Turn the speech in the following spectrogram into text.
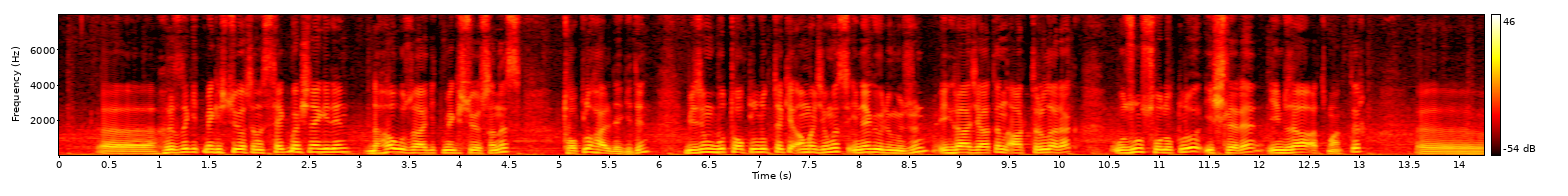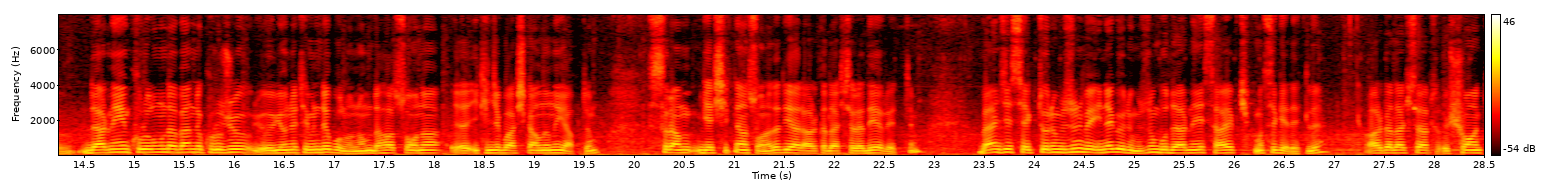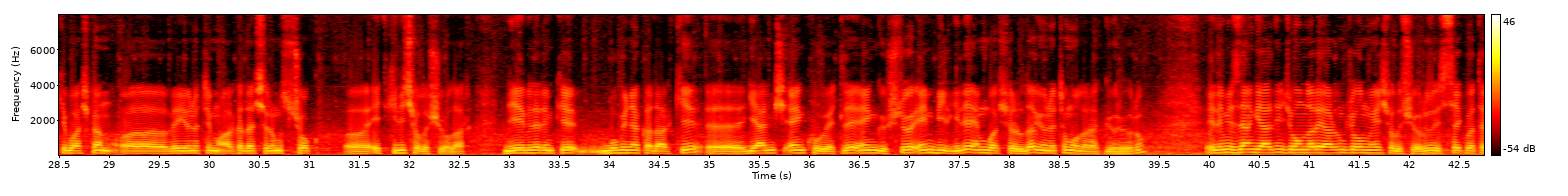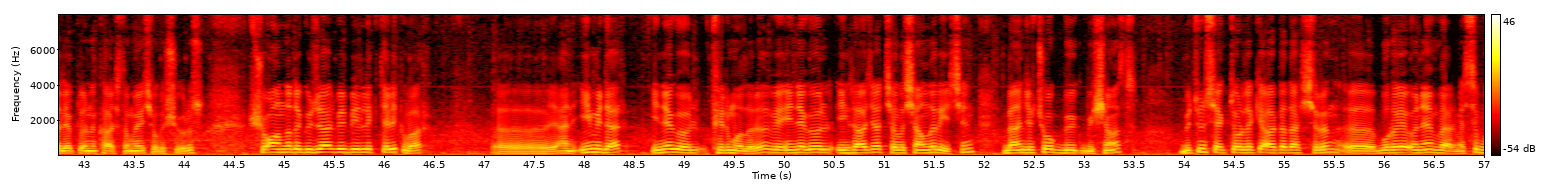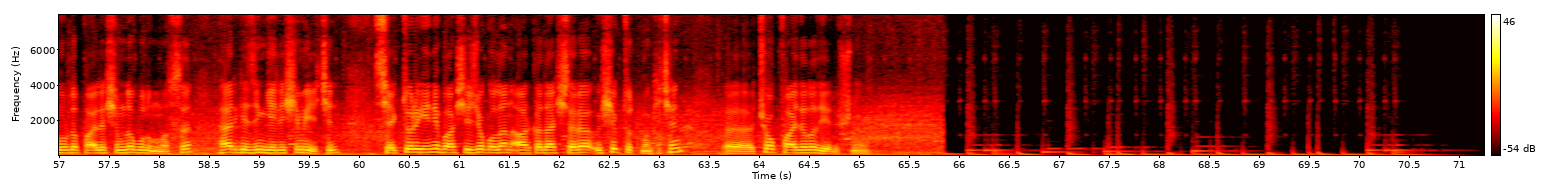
E, hızlı gitmek istiyorsanız tek başına gidin, daha uzağa gitmek istiyorsanız toplu halde gidin. Bizim bu topluluktaki amacımız İnegöl'ümüzün ihracatının arttırılarak uzun soluklu işlere imza atmaktır. E, derneğin kurulumunda ben de kurucu yönetiminde bulundum. Daha sonra e, ikinci başkanlığını yaptım. Sıram geçtikten sonra da diğer arkadaşlara devrettim. Bence sektörümüzün ve İnegöl'ümüzün bu derneğe sahip çıkması gerekli. Arkadaşlar şu anki başkan e, ve yönetim arkadaşlarımız çok e, etkili çalışıyorlar. Diyebilirim ki bugüne kadar ki e, gelmiş en kuvvetli, en güçlü, en bilgili, en başarılı da yönetim olarak görüyorum. Elimizden geldiğince onlara yardımcı olmaya çalışıyoruz. İstek ve taleplerini karşılamaya çalışıyoruz. Şu anda da güzel bir birliktelik var. Yani İMİDER, İnegöl firmaları ve İnegöl ihracat çalışanları için bence çok büyük bir şans. Bütün sektördeki arkadaşların e, buraya önem vermesi, burada paylaşımda bulunması, herkesin gelişimi için, sektöre yeni başlayacak olan arkadaşlara ışık tutmak için e, çok faydalı diye düşünüyorum.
